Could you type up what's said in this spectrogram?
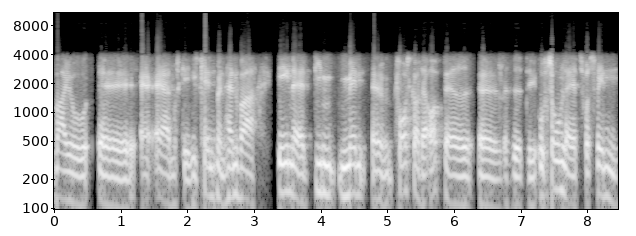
var jo, øh, er, er måske ikke kendt, men han var en af de mænd, øh, forskere, der opdagede, øh, hvad hedder det, ozonlagets forsvinden.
